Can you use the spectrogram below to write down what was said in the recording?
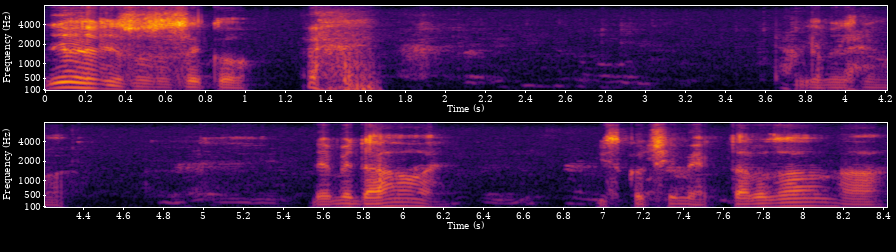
Že som sa sekol. Tak, Ideme dobré. znova. Ideme dále. Vyskočíme jak Tarzan a...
